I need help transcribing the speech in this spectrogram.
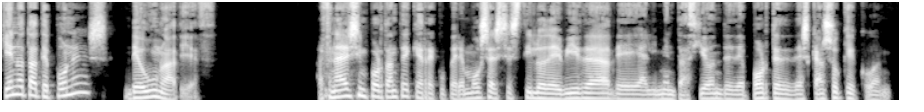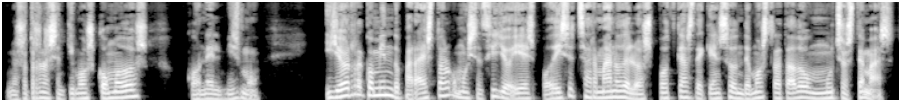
¿qué nota te pones de 1 a 10? Al final es importante que recuperemos ese estilo de vida, de alimentación, de deporte, de descanso que nosotros nos sentimos cómodos con él mismo. Y yo os recomiendo para esto algo muy sencillo y es podéis echar mano de los podcasts de Kenzo donde hemos tratado muchos temas.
